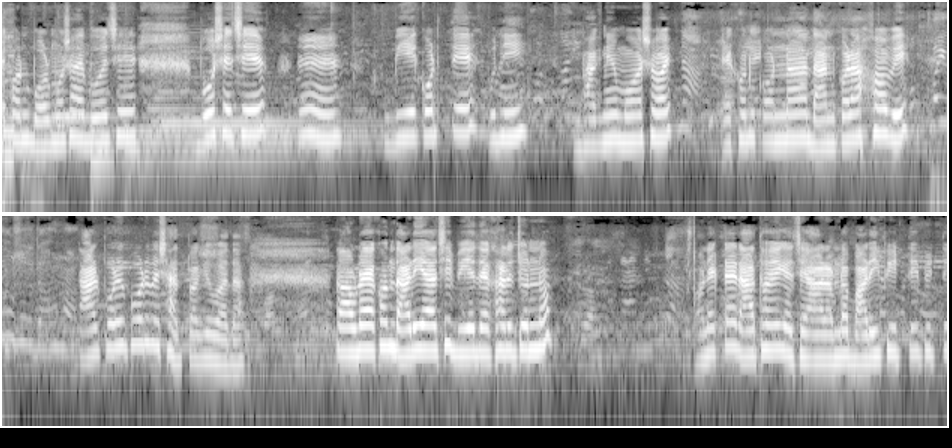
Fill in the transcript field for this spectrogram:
এখন বর্মশাই বসেছে বসেছে হ্যাঁ বিয়ে করতে উনি ভাগ্নে মহাশয়। এখন কন্যা দান করা হবে। তারপরে পড়বে সাত পাকে বাঁধা তো আমরা এখন দাঁড়িয়ে আছি বিয়ে দেখার জন্য। অনেকটাই রাত হয়ে গেছে, আর আমরা বাড়ি ফিরতে ফিরতে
